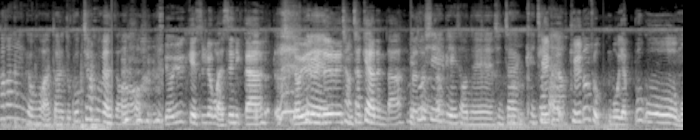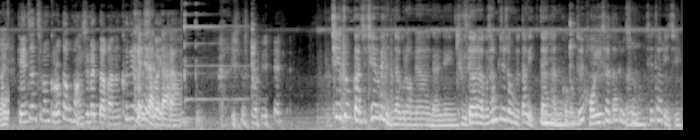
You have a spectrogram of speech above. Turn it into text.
화가 나는 경우가 많더라도 꾹 참으면서 여유 있게 있으려고 왔으니까 여유를 그래. 늘 장착해야 된다. 도시에 비해서는 진짜 음, 괜찮아요. 길도, 길도 좋, 뭐 예쁘고 뭐 괜찮지만 그렇다고 방심했다가는 큰일 날 큰일 수가 난다. 있다. 최종까지 채우게 된다 그러면 나는 두 달하고 삼주 정도 딱 있다 가는 거거든. 음, 거의 세 달이죠. 응, 세 달이지.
